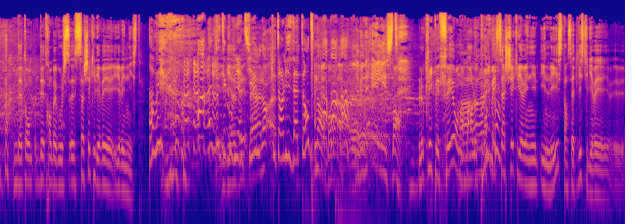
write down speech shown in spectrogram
Détrompe- Détrompez-vous. Sachez qu'il y avait, il y avait une liste. Ah oui J'étais Il y combien avait- tienne alors, J'étais en liste d'attente Non, bon, voilà. Il y avait euh, une A-list. Bon, le clip est fait, on n'en Ah, parle voilà. plus, mais sachez qu'il y avait une, une liste. Dans cette liste, il y avait euh,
